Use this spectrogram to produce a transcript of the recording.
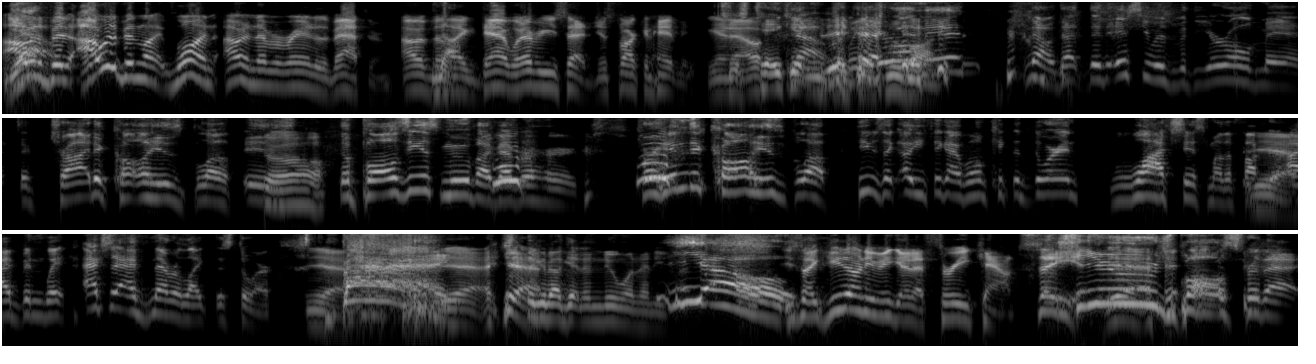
I would have been, I would have been like, one, I would have never ran to the bathroom. I would have been No. like, Dad, whatever you said, just fucking hit me. You Just know? take it No, and Yeah. with like, let's move old on. man. No, that the issue is with your old man to try to call his bluff is Oh. the ballsiest move I've ever heard. For him to call his bluff, he was like, "Oh, you think I won't kick the door in? Watch this, motherfucker! Yeah. I've been wait. Actually, I've never liked this door. Yeah. Bang! Yeah. Just thinking about getting a new one anyway. Yo, He's like, you don't even get a three count. See huge Yeah. balls for that.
